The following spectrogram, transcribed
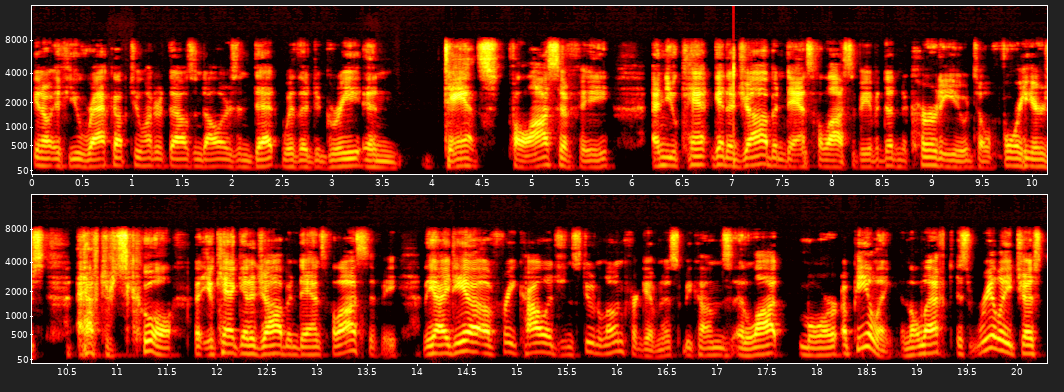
you know, if you rack up two hundred thousand dollars in debt with a degree in dance philosophy and you can't get a job in dance philosophy if it doesn't occur to you until four years after school that you can't get a job in dance philosophy. The idea of free college and student loan forgiveness becomes a lot more appealing. And the left is really just,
